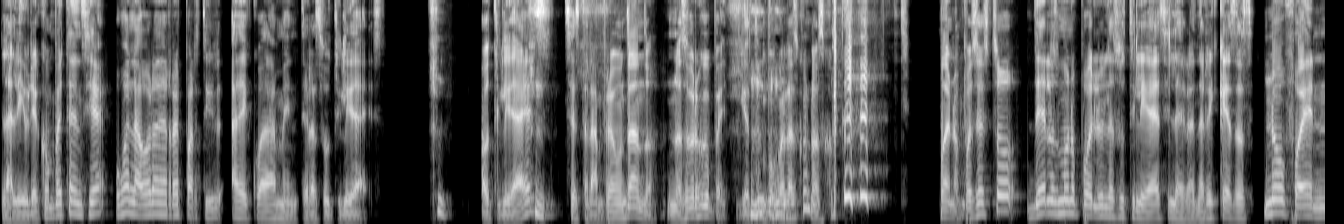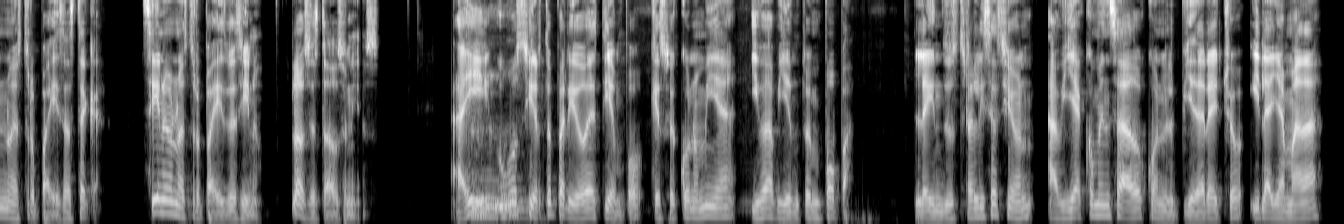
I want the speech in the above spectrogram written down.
la libre competencia o a la hora de repartir adecuadamente las utilidades. ¿Utilidades? Se estarán preguntando. No se preocupe, yo tampoco las conozco. Bueno, pues esto de los monopolios, las utilidades y las grandes riquezas no fue en nuestro país azteca, sino en nuestro país vecino, los Estados Unidos. Ahí Mm. hubo cierto periodo de tiempo que su economía iba viento en popa. La industrialización había comenzado con el pie derecho y la llamada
